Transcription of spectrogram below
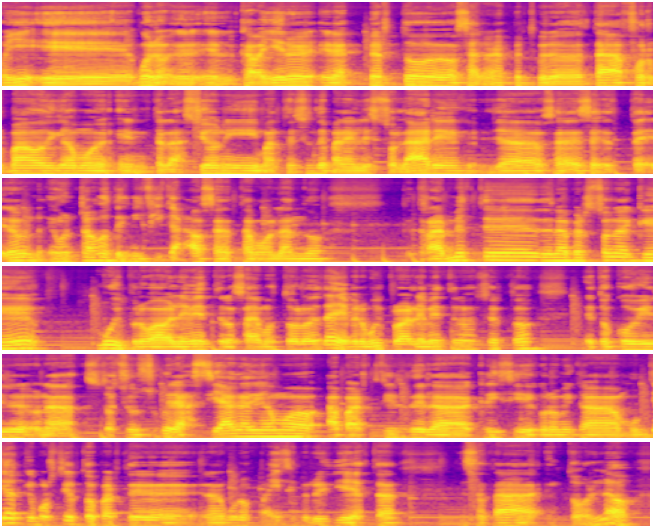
Oye, eh, bueno, el, caballero era experto, o sea, no era experto, pero estaba formado, digamos, en instalación y mantención de paneles solares, ya, o sea, ese, era un, trabajo tecnificado, o sea, estamos hablando realmente de una persona que muy probablemente, no sabemos todos los detalles, pero muy probablemente, ¿no es cierto?, le tocó vivir una situación súper asiaga, digamos, a partir de la crisis económica mundial, que por cierto, aparte en algunos países, pero hoy día ya está desatada en todos lados.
